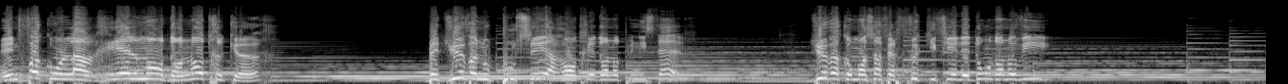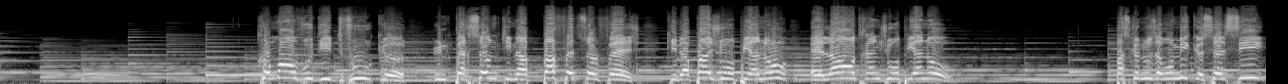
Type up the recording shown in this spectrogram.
Et une fois qu'on l'a réellement dans notre cœur, mais Dieu va nous pousser à rentrer dans notre ministère. Dieu va commencer à faire fructifier les dons dans nos vies. Comment vous dites-vous que une personne qui n'a pas fait de solfège, qui n'a pas joué au piano, est là en train de jouer au piano? Parce que nous avons mis que celle-ci,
